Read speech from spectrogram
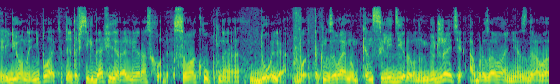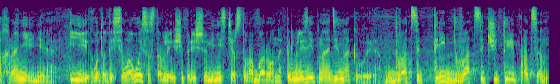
регионы не платят. Это всегда федеральные расходы. Совокупная доля в так называемом консолидированном бюджете образования, здравоохранения и вот этой силовой составляющей, прежде всего Министерства обороны, приблизительно одинаковые. 23-24%.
